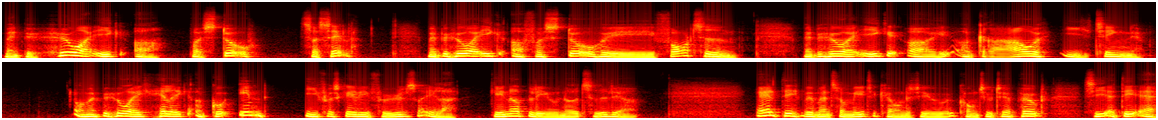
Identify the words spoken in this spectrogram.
Man behøver ikke at forstå sig selv. Man behøver ikke at forstå øh, fortiden. Man behøver ikke at, at grave i tingene. Og man behøver ikke heller ikke at gå ind i forskellige følelser eller genopleve noget tidligere. Alt det vil man som metakognitiv kognitiv terapeut sige, at det er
